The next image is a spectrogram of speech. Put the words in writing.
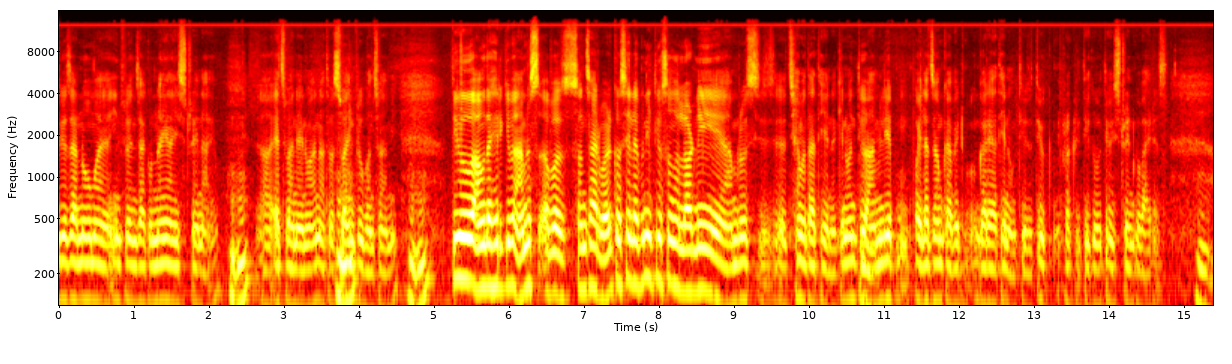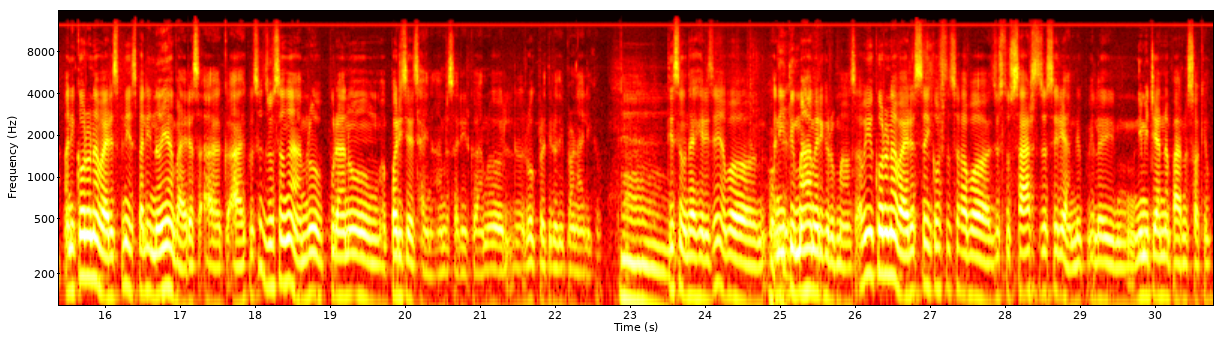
दुई हजार नौमा इन्फ्लुएन्जाको नयाँ स्ट्रेन आयो। एच वान एन वान अथवा स्वाइन फ्लू भन्छौँ हामी। त्यो आउँदाखेरि के भयो हाम्रो अब संसारभर कसैलाई पनि त्योसँग लड्ने हाम्रो क्षमता थिएन। किनभने त्यो हामीले पहिला जम्काभेट गरेका थिएनौँ त्यो त्यो प्रकृतिको त्यो स्ट्रेनको भाइरस अनि कोरोना भाइरस पनि यसपालि नयाँ भाइरस आएको छ जोसँग हाम्रो पुरानो परिचय छैन हाम्रो शरीरको हाम्रो रोग प्रतिरोधी प्रणालीको। त्यसो हुँदाखेरि चाहिँ अब अनि त्यो महामारीको रूपमा आउँछ। अब यो कोरोना भाइरस चाहिँ कस्तो छ? अब जस्तो सार्स जसरी हामीले यसलाई निमिट्यान्न पार्न सक्यौँ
